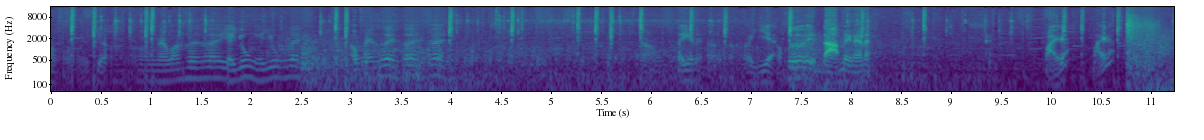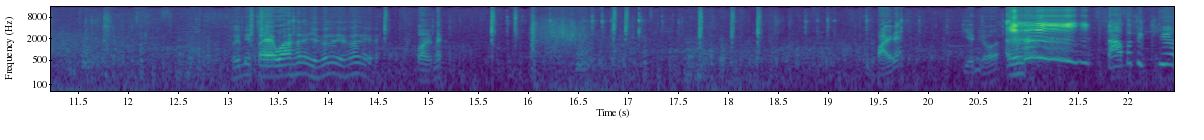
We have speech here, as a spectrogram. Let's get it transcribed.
เอาเอาเอาเอาไงวะเฮ้ยเฮ้ยอย่ายุ่งอย่ายุ่งเฮ้ยเอาไงเฮ้ยเฮ้ยเฮ้ยเอาตีนะเอาเอาไอ้เหี้ยเฮ้ยดามอย่างนั้นน่ะไปแล้วไปแล้วเฮ้ยไม่แฟร์วะเฮ้ยเฮ้ยเฮ้ยต่อยไหมไปแล้วเกียนเหรอตามมาติดเชื้อ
